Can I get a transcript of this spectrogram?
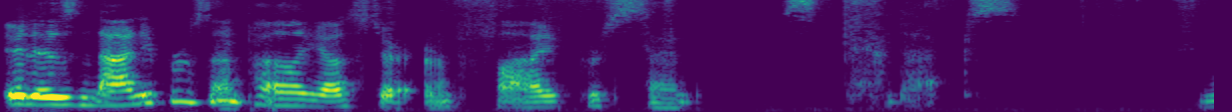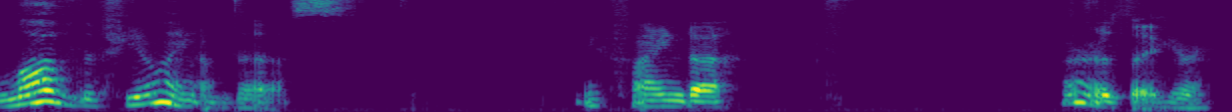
It is 90% polyester and 5% spandex. Love the feeling of this. Let me find a, where is it here?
